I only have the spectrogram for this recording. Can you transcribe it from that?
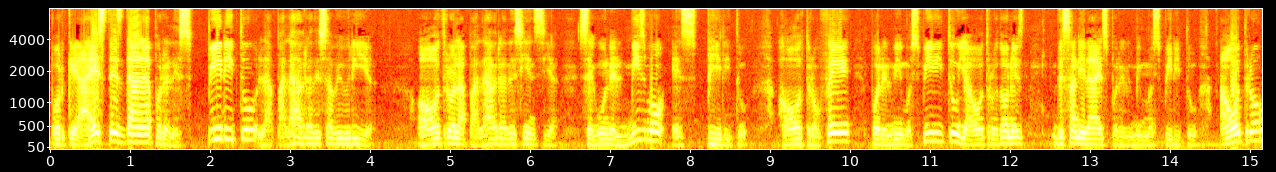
porque a este es dada por el Espíritu la palabra de sabiduría, a otro la palabra de ciencia, según el mismo Espíritu, a otro fe por el mismo Espíritu y a otro dones de sanidades por el mismo espíritu, a otro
